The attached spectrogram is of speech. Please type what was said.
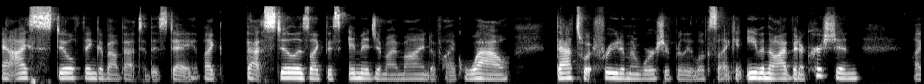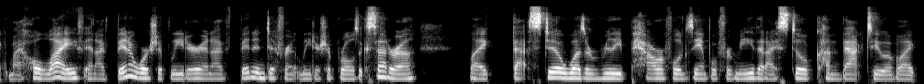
And I still think about that to this day. Like that still is like this image in my mind of like, wow, that's what freedom and worship really looks like. And even though I've been a Christian like my whole life and I've been a worship leader and I've been in different leadership roles, etc., like that still was a really powerful example for me that I still come back to of like,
